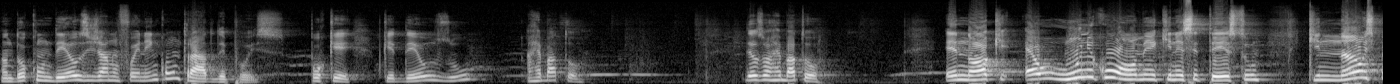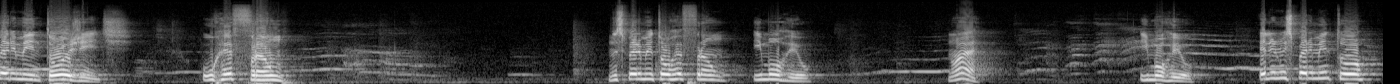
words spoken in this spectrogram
Andou com Deus e já não foi nem encontrado depois. Por quê? Porque Deus o arrebatou. Deus o arrebatou. Enoque é o único homem aqui nesse texto que não experimentou, gente, o refrão. Não experimentou o refrão e morreu. não é? E morreu. Ele não experimentou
